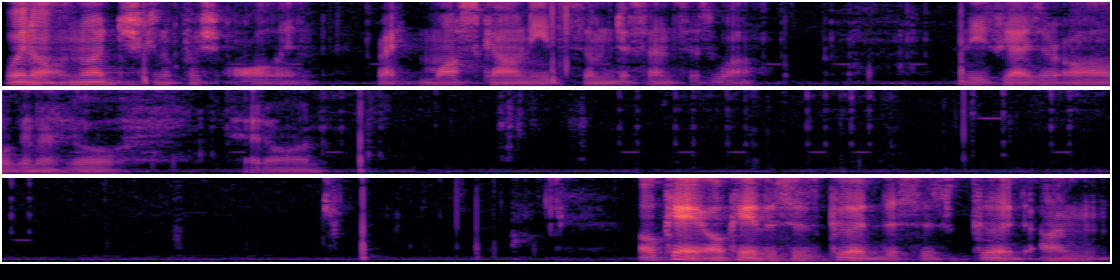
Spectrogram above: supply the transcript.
Wait, no, I'm not just going to push all in. Right, Moscow needs some defense as well. And these guys are all going to go head on. Okay, okay, this is good. This is good. I'm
